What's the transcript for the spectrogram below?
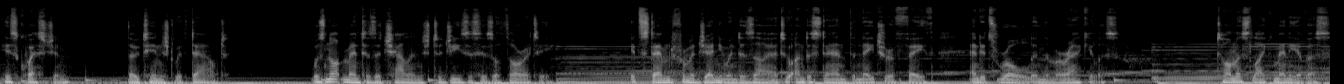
His question, though tinged with doubt, was not meant as a challenge to Jesus' authority. It stemmed from a genuine desire to understand the nature of faith and its role in the miraculous. Thomas, like many of us,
